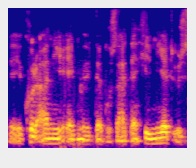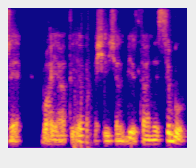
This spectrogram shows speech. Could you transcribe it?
e, Kur'ani emirde bu zaten hilmiyet üzere bu hayatı yaşayacağız. Bir tanesi bu.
